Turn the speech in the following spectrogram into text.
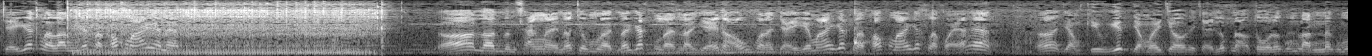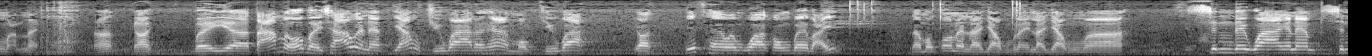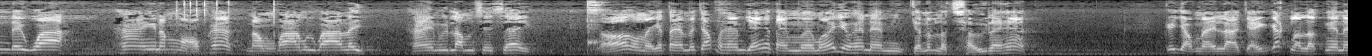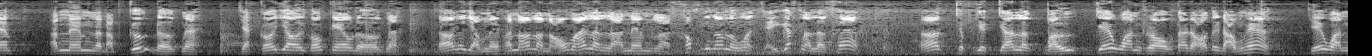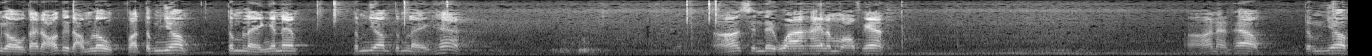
chạy rất là lanh, rất là thoát máy anh em đó, lên bình xăng này, nói chung là nó rất là là dễ nổ, và nó chạy cái máy rất là thoát máy rất là khỏe ha. Đó, dòng kêu gít, dòng echo thì chạy lúc nào tua nó cũng lanh, nó cũng mạnh này. Đó, rồi b 8 ổ b 6 anh em giá 1 triệu ba thôi ha 1 triệu ba. Rồi tiếp theo em qua con b 7 là một con này là dòng này là dòng à, uh, sinh đê qua anh em. Sinh đê qua 251 ha nòng 33 ly 25 cc đó con này cái tem nó chóc ha em dán cái tem mới vô ha anh em cho nó lịch sự lại ha. Cái dòng này là chạy rất là lực nha anh em. Anh em là đập cước được nè chặt có voi có keo được nè đó, cái dòng này phải nói là nổ máy lên là anh em là khóc với nó luôn á, chạy rất là lực ha. Đó, chụp giật trợ lực bự, chế quanh rồ tay đỏ tự động ha. Chế quanh rồ tay đỏ tự động luôn. Và tum nhôm tum lèn anh em. Tum nhôm tum lèn ha. Đó, xin đây qua 251 nha. Đó, anh em thấy không? Tum nhôm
